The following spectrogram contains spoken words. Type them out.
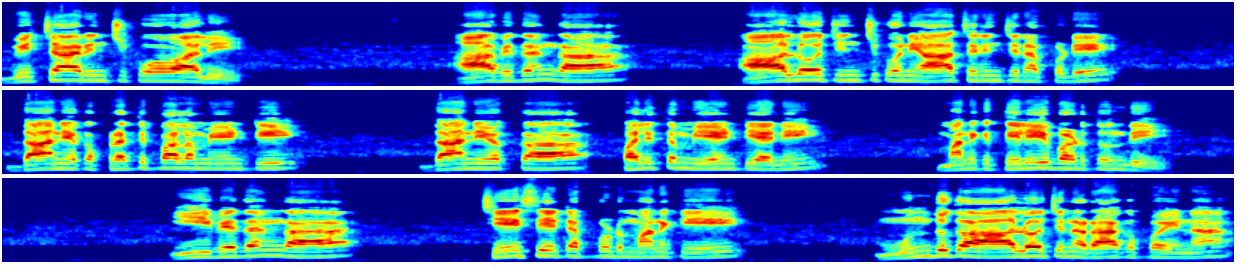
విచారించుకోవాలి. ఆ విధంగా ఆలోచించుకొని ఆచరించినప్పుడే దాని యొక్క ప్రతిఫలం ఏంటి? దాని యొక్క ఫలితం ఏంటి అని మనకి తెలియబడుతుంది. ఈ విధంగా చేసేటప్పుడు మనకి ముందుగా ఆలోచన రాకపోయినా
